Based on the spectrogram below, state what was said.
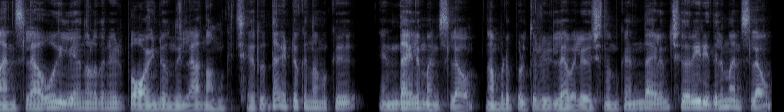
മനസ്സിലാവോ ഇല്ലയോ എന്നുള്ളതിനൊരു പോയിന്റ് ഒന്നുമില്ല. നമുക്ക് ചെറുതായിട്ടൊക്കെ നമുക്ക് എന്തായാലും മനസ്സിലാവും. നമ്മുടെ ഇപ്പോഴത്തെ ഒരു ലെവൽ വെച്ച് നമുക്ക് എന്തായാലും ചെറിയ രീതിയിൽ മനസ്സിലാവും.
